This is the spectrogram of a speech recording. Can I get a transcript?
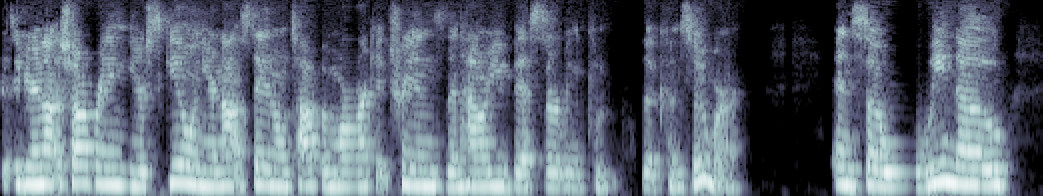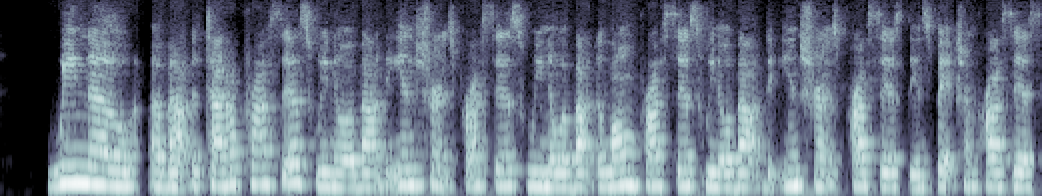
Because if you're not sharpening your skill and you're not staying on top of market trends, then how are you best serving com- the consumer? And so we know we know about the title process, we know about the insurance process, we know about the loan process, we know about the insurance process, the inspection process.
